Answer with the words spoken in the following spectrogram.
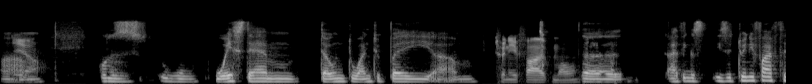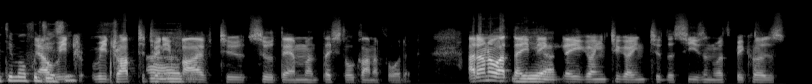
Yeah. um because west ham don't want to pay um 25 more. the i think it's is it 25 30 mil for Yeah, jesse we, we dropped to Um, 25 to suit them, and they still can't afford it. I don't know what they Yeah. think they're going to go into the season with because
